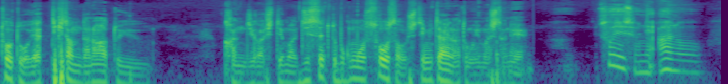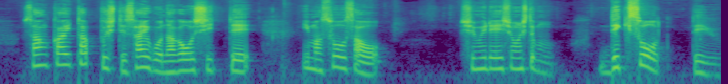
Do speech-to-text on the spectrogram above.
とうとうやってきたんだなという感じがして、まあ実際ちょっと僕も操作をしてみたいなと思いましたね。そうですよね。あの、3回タップして最後長押しって、今操作をシミュレーションしてもできそうっていう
